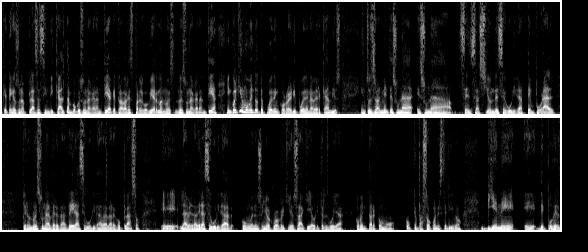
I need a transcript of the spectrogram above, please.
que tengas una plaza sindical tampoco es una garantía, que trabajes para el gobierno no es, no es una garantía. En cualquier momento te pueden correr y pueden haber cambios. Entonces realmente es una, es una sensación de seguridad temporal pero no es una verdadera seguridad a largo plazo. Eh, la verdadera seguridad, como me lo Robert Kiyosaki, ahorita les voy a comentar cómo, qué pasó con este libro, viene eh, de poder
